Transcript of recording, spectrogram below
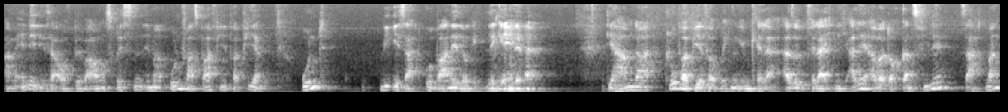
am Ende dieser Aufbewahrungsfristen immer unfassbar viel Papier. Und wie gesagt, urbane Legende. die haben da Klopapierfabriken im Keller. Also vielleicht nicht alle, aber doch ganz viele, sagt man.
